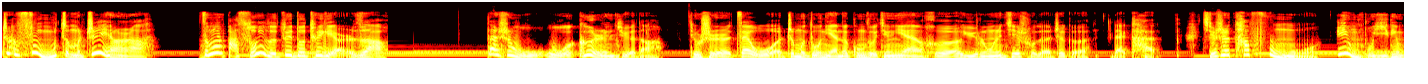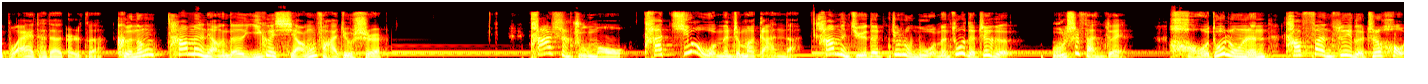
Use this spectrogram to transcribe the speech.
这个父母怎么这样啊？怎么把所有的罪都推给儿子啊？”但是我我个人觉得。就是在我这么多年的工作经验和与聋人接触的这个来看，其实他父母并不一定不爱他的儿子，可能他们俩的一个想法就是，他是主谋，他叫我们这么干的。他们觉得就是我们做的这个不是犯罪。好多聋人他犯罪了之后，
